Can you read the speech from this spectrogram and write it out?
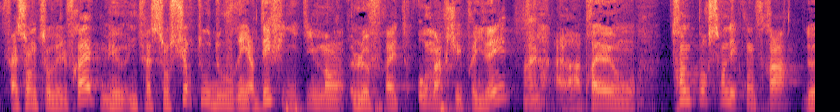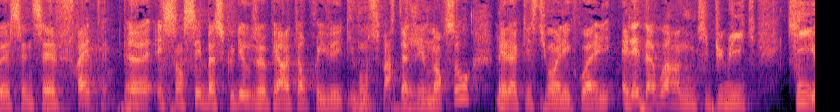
façon de sauver le fret, mais une façon surtout d'ouvrir définitivement le fret au marché privé. Alors après, on, 30% des contrats de SNCF Fret euh, est censé basculer aux opérateurs privés qui vont se partager le morceau. Mais la question, elle est quoi? Elle est d'avoir un outil public qui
